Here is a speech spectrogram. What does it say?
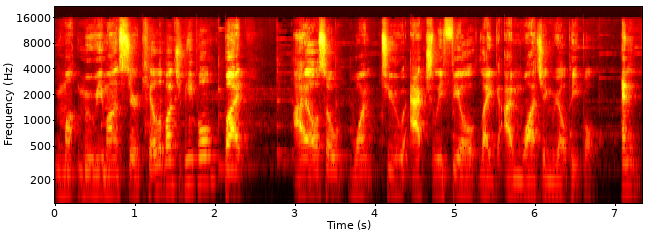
mo- movie monster kill a bunch of people, but I also want to actually feel like I'm watching real people. And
